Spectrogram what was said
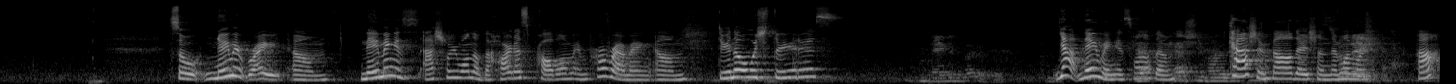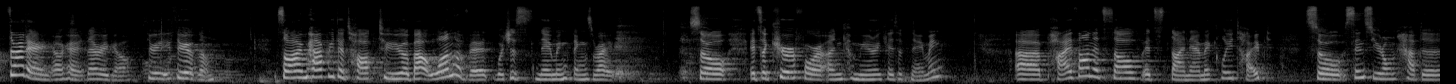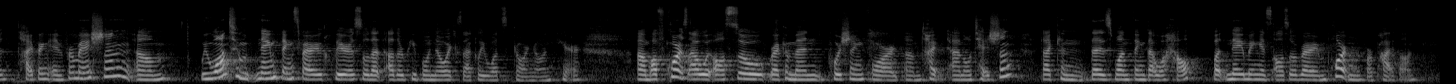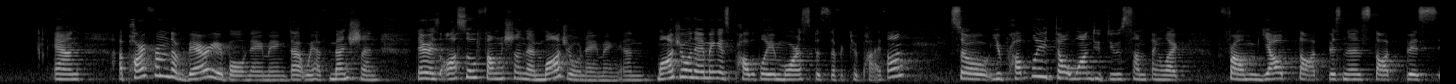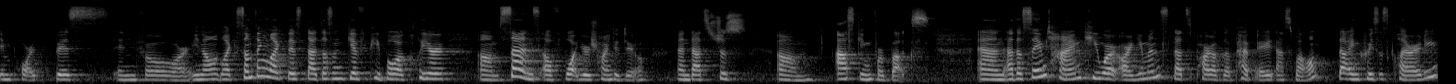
So name it right. Um, naming is actually one of the hardest problems in programming. Um, do you know which three it is? Yeah, naming is one of them. Cache invalidation. and one more. Huh? Threading. Okay, there we go. Three, three of them. So I'm happy to talk to you about one of it, which is naming things right. So it's a cure for uncommunicative naming. Uh, Python itself, it's dynamically typed. So since you don't have the typing information, um, we want to name things very clear so that other people know exactly what's going on here. Um, of course, I would also recommend pushing for um, type annotation. That, can, that is one thing that will help, but naming is also very important for Python. And apart from the variable naming that we have mentioned, there is also function and module naming. And module naming is probably more specific to Python. So you probably don't want to do something like from yelp.business.biz import biz info or you know like something like this that doesn't give people a clear um, sense of what you're trying to do and that's just um, asking for bugs. And at the same time, keyword arguments, that's part of the PEP 8 as well. That increases clarity.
